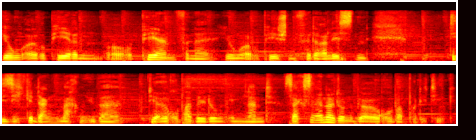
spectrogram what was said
jungen Europäerinnen und Europäern von der Jungen Europäischen Föderalisten, die sich Gedanken machen über die Europabildung in Land Sachsen-Anhalt und über Europapolitik.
